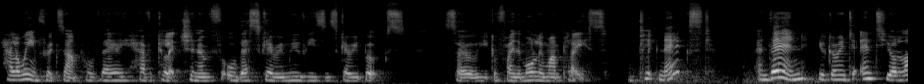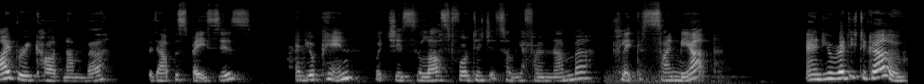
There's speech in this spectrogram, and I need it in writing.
Halloween, for example. They have a collection of all their scary movies and scary books, so you can find them all in one place. Click Next, and then you're going to enter your library card number without the spaces and your PIN, which is the last four digits of your phone number. Click Sign Me Up, and you're ready to go.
